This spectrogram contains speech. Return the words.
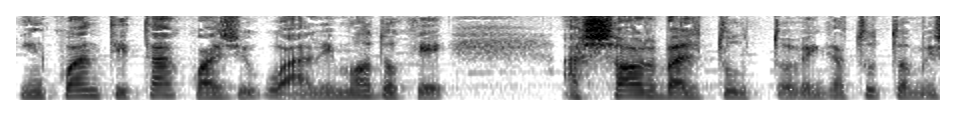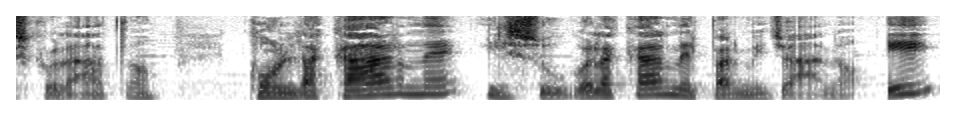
in quantità quasi uguali, in modo che assorba il tutto, venga tutto mescolato con la carne, il sugo, la carne e il parmigiano e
